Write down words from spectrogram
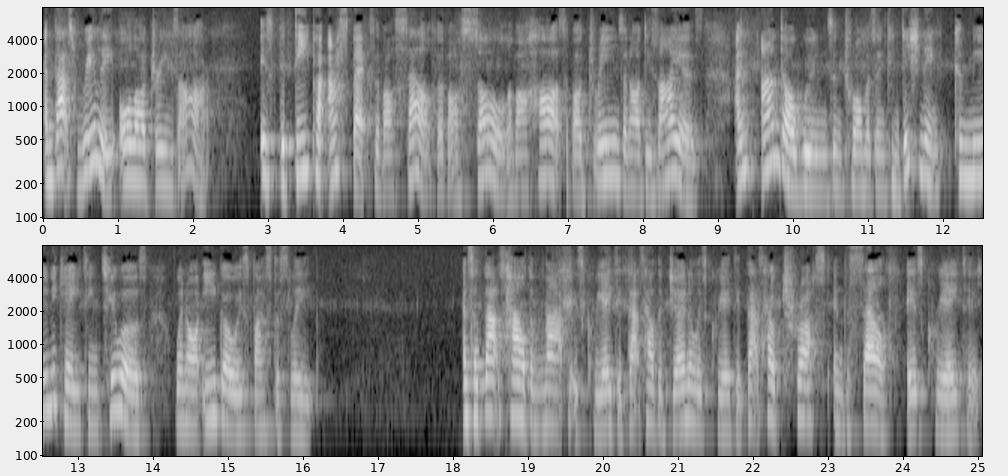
And that's really all our dreams are is the deeper aspects of ourself, of our soul, of our hearts, of our dreams and our desires, and, and our wounds and traumas and conditioning communicating to us when our ego is fast asleep. And so that's how the map is created. That's how the journal is created. That's how trust in the self is created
